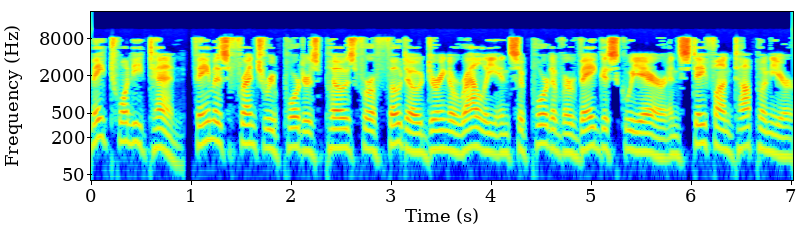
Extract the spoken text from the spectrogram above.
May 2010, famous French reporters pose for a photo during a rally in support of Hervé Gascoigne and Stéphane Taponnier,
